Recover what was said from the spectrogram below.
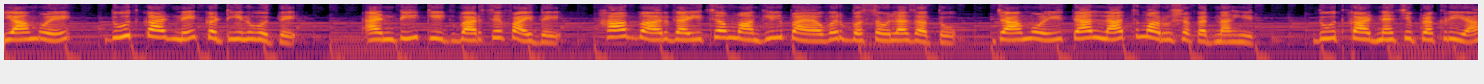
यामुळे दूध काढणे कठीण होते. अँटी किक बारचे फायदे. हा बार गायीच्या मागील पायावर बसवला जातो ज्यामुळे त्या लाथ मारू शकत नाहीत. दूध काढण्याची प्रक्रिया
